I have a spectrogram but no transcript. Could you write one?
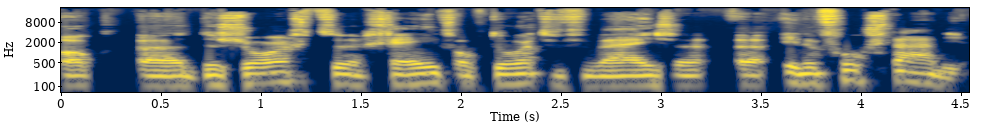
ook uh, de zorg te geven of door te verwijzen uh, in een vroeg stadium.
